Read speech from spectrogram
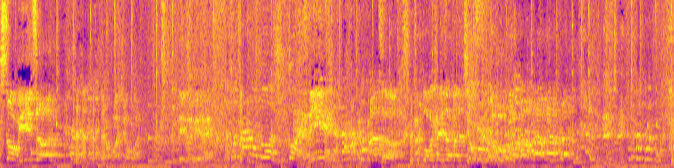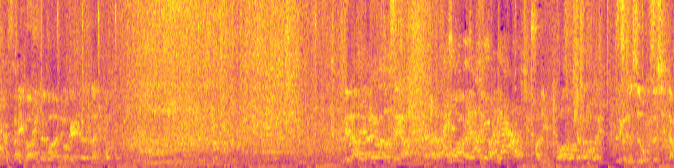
送一针，就还就还。对对对对。我？差那么多，奇怪。你阿哲，我？们可以再翻九十度。变过来变过来，OK，来，谁啊？这个就是我？们的新档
